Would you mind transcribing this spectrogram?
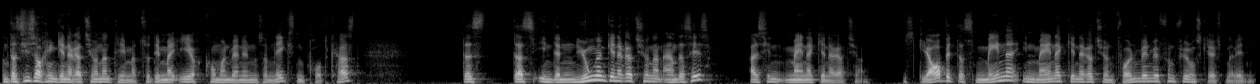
und das ist auch ein Generationenthema, zu dem wir eh auch kommen werden in unserem nächsten Podcast, dass das in den jungen Generationen anders ist als in meiner Generation. Ich glaube, dass Männer in meiner Generation, vor allem wenn wir von Führungskräften reden,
